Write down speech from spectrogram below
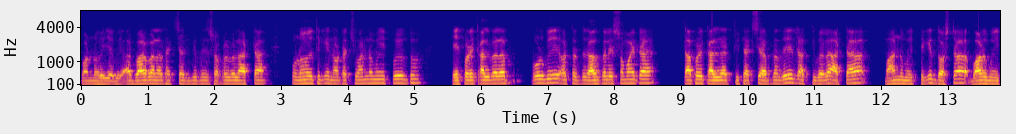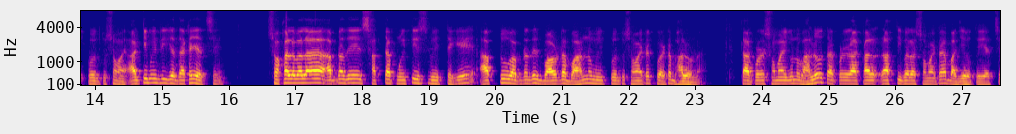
পণ্য হয়ে যাবে। আর বারবেলা থাকছে আজকের দিনে সকালবেলা আটটা, পনেরো থেকে নটা চুয়ান্ন মিনিট পর্যন্ত। এরপরে কালবেলা পড়বে, অর্থাৎ রাহুকালের সময়টা। তারপরে কাল রাত্রি থাকছে আপনাদের, রাত্রিবেলা আটটা বাহান্ন মিনিট থেকে দশটা বারো মিনিট পর্যন্ত সময়। আলটিমেটলি যা দেখা যাচ্ছে, সকালবেলা আপনাদের সাতটা পঁয়ত্রিশ মিনিট থেকে আপ টু আপনাদের বারোটা বাহান্ন মিনিট পর্যন্ত সময়টা খুব একটা ভালো না। তারপরে সময়গুলো ভালো, তারপরে রাত্রিবেলার সময়টা বাজে হতে যাচ্ছে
